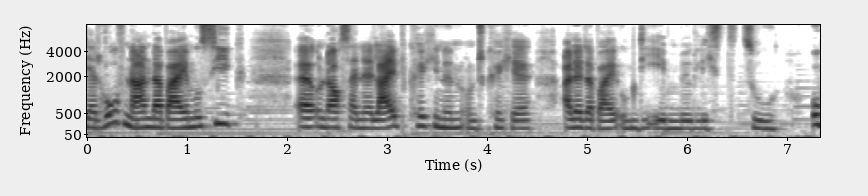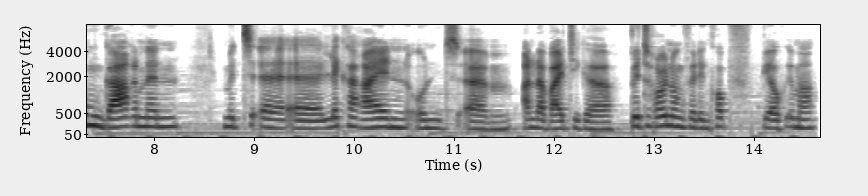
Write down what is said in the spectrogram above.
der hat Hofnahen dabei, Musik äh, und auch seine Leibköchinnen und Köche alle dabei, um die eben möglichst zu umgarnen mit äh, äh, Leckereien und ähm, anderweitiger Betrönung für den Kopf, wie auch immer,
